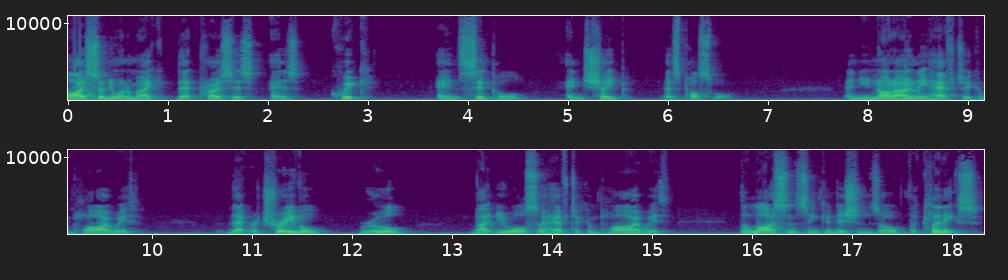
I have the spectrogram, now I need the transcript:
I certainly want to make that process as quick and simple and cheap as possible. And you not only have to comply with that retrieval rule, but you also have to comply with the licensing conditions of the clinics,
